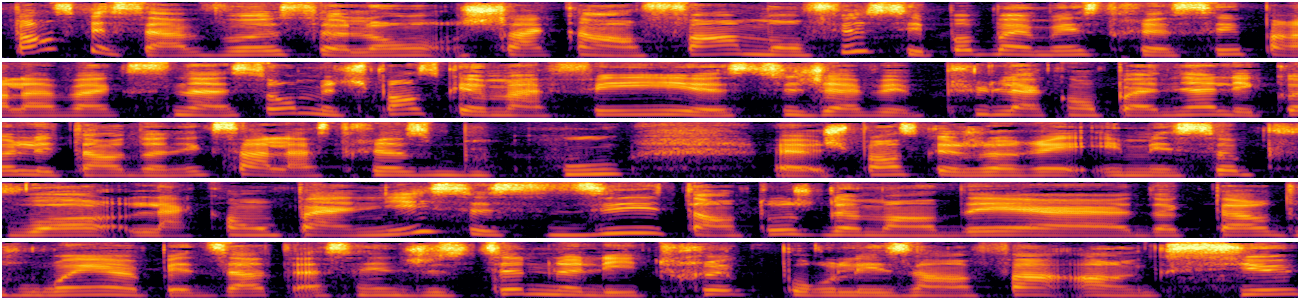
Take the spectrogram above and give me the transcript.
pense que ça va selon chaque enfant. Mon fils n'est pas bien, stressé par la vaccination, mais je pense que ma fille, euh, si j'avais pu l'accompagner à l'école, étant donné que ça la stresse beaucoup, euh, je pense que j'aurais aimé ça pouvoir l'accompagner. Ceci dit, tantôt, je demandais à Dr Drouin, un pédiatre à Sainte-Justine, les trucs pour les enfants anxieux.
